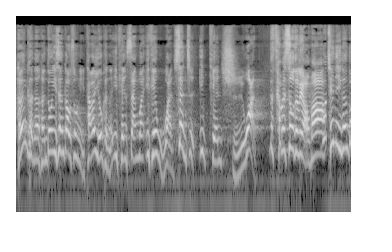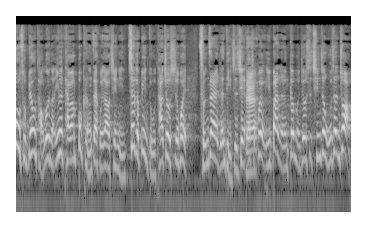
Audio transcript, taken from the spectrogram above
很可能很多医生告诉你，台湾有可能一天三万，一天五万，甚至一天十万。那他们受得了吗？清零跟共处不用讨论了，因为台湾不可能再回到清零。这个病毒它就是会存在人体之间，而且会有一半的人根本就是轻症无症状，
